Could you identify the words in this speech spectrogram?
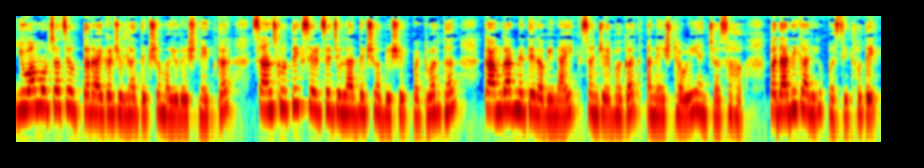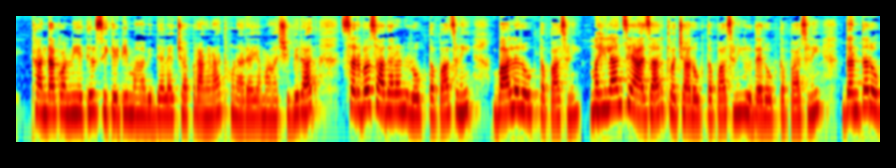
युवा मोर्चाचे उत्तर रायगड जिल्हाध्यक्ष मयुरेश नेतकर सांस्कृतिक सेलचे जिल्हाध्यक्ष अभिषेक पटवर्धन कामगार नेते रवी नाईक संजय भगत अनेश ढवळे यांच्यासह पदाधिकारी उपस्थित होते. खांदा कॉलनी येथील सी के टी महाविद्यालयाच्या प्रांगणात होणाऱ्या या महाशिबिरात सर्वसाधारण रोग तपासणी बालरोग तपासणी महिलांचे आजार त्वचा रोग तपासणी हृदयरोग तपासणी दंतरोग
